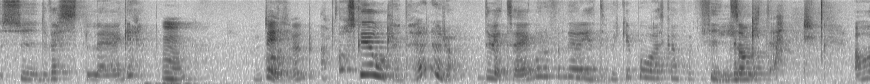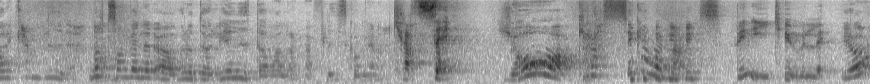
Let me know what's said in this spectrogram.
sydvästläge. Mm. Det är väl bra. Vad ska jag odla där nu då? Du vet, så här, jag går och funderar Mm. jättemycket på vad jag ska ha för fint som... Ja, det kan bli det. Något som väller över och döljer lite av alla de här flisgångarna. Krasse! Ja, krasse kan vara nice. Det är kul. Ja,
